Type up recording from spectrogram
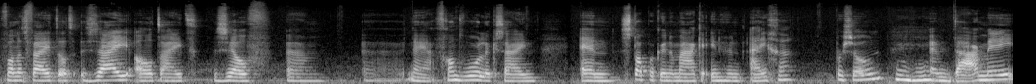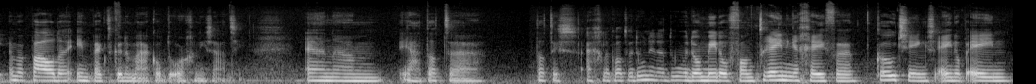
van het feit dat zij altijd zelf ehm, eh, nou ja, verantwoordelijk zijn en stappen kunnen maken in hun eigen persoon. Mhm. En daarmee een bepaalde impact kunnen maken op de organisatie. En ehm, ja, dat, eh, dat is eigenlijk wat we doen. En dat doen we door middel van trainingen geven, coachings, één op één.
